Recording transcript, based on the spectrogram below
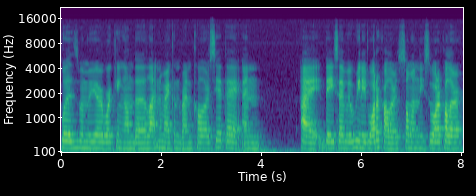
was when we were working on the Latin American brand Color Siete, and I they said we, we need watercolors. Someone needs to watercolor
